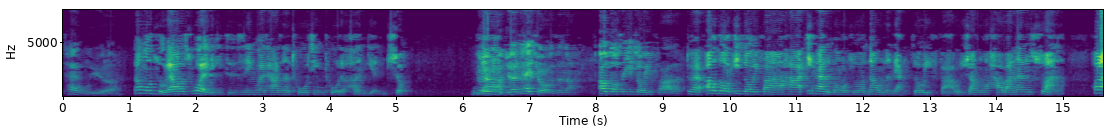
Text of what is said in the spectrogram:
太无语了。但我主要是会离职，是因为他真的拖薪拖得很严重。对，啊我觉得太久了，真的。澳洲是一周一发的，对，澳洲一周一发，然后他一开始跟我说，那我们两周一发，我就想说，好吧，那就算了。后来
